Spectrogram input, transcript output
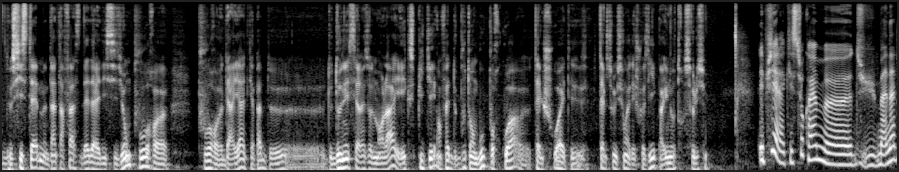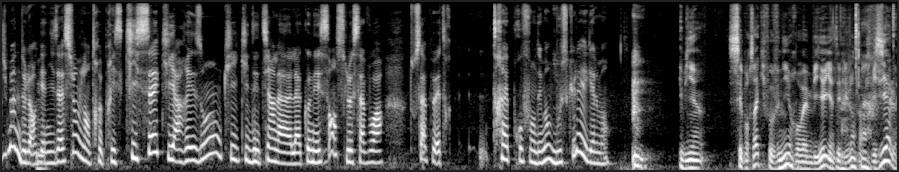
de systèmes d'interface d'aide à la décision pour pour euh, derrière être capable euh, de, donner ces raisonnements-là et expliquer en fait de bout en bout pourquoi euh, tel choix était, telle solution a été choisie, pas une autre solution. Et puis il y a la question quand même du management, de l'organisation de l'entreprise. Qui sait, qui a raison, qui, détient la, la, connaissance, le savoir? Tout ça peut être très profondément bousculé également. Eh bien, c'est pour ça qu'il faut venir au MBA intelligence artificielle.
